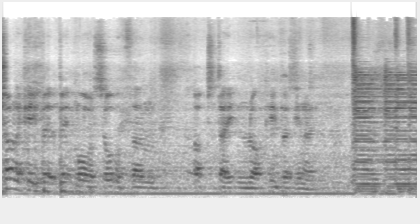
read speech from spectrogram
Trying to keep it a bit more sort of um, up to date and rocky, but you know.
